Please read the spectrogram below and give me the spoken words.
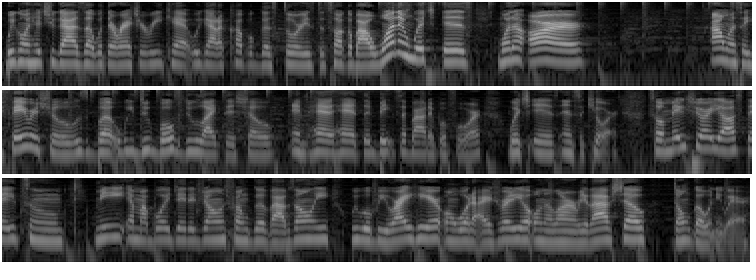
we're gonna hit you guys up with the ratchet recap. We got a couple good stories to talk about. One in which is one of our I don't want to say favorite shows, but we do both do like this show and have had debates about it before, which is Insecure. So make sure y'all stay tuned. Me and my boy Jada Jones from Good Vibes Only. We will be right here on Water Ice Radio on the Lauren Reed Live Show. Don't go anywhere.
